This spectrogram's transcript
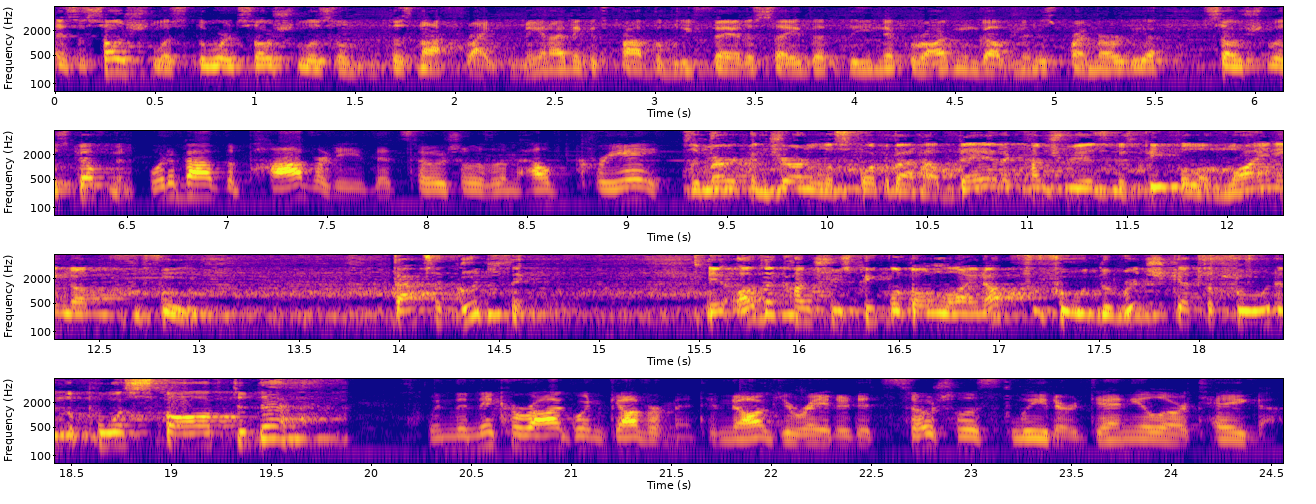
As a socialist, the word socialism does not frighten me, and I think it's probably fair to say that the Nicaraguan government is primarily a socialist government. What about the poverty that socialism helped create? As American journalists talk about how bad a country is because people are lining up for food. That's a good thing. In other countries, people don't line up for food. The rich get the food and the poor starve to death. When the Nicaraguan government inaugurated its socialist leader, Daniel Ortega,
